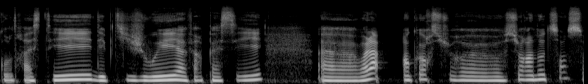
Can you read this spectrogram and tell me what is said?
contrastées, des petits jouets à faire passer. voilà, encore sur, sur un autre sens.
